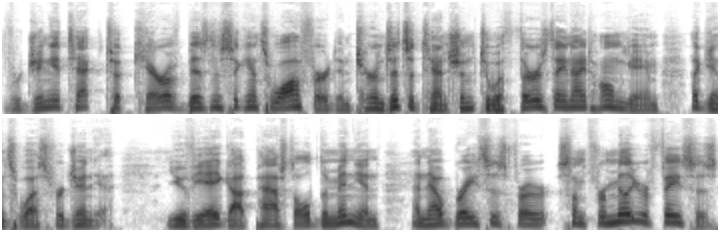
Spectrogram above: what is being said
Virginia Tech took care of business against Wofford and turns its attention to a Thursday night home game against West Virginia. UVA got past Old Dominion and now braces for some familiar faces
